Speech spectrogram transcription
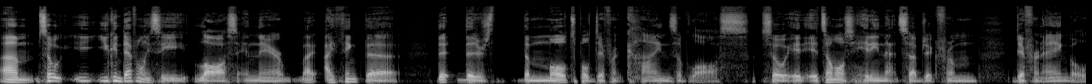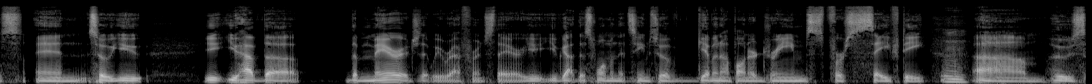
Um, so y- you can definitely see loss in there, but I think the, the there's the multiple different kinds of loss. So it, it's almost hitting that subject from different angles, and so you you, you have the the marriage that we referenced there. You, you've got this woman that seems to have given up on her dreams for safety, um, who's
